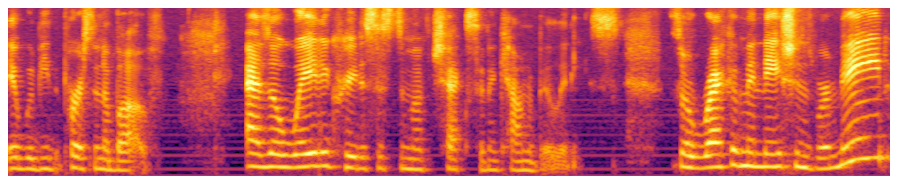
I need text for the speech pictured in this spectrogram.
It would be the person above as a way to create a system of checks and accountabilities. So recommendations were made.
